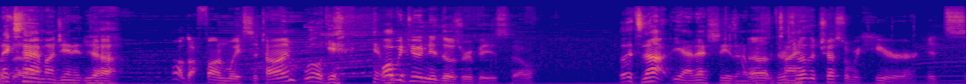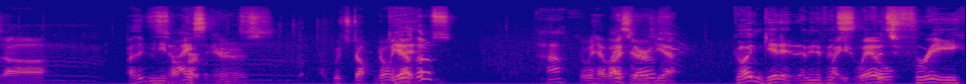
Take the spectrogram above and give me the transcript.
Next that? time on J&S. Yeah. What a fun waste of time. We'll get. Well, we do need those rupees, so. Well, it's not. Yeah, it actually isn't a waste Uh, of there's time. another chest over here. It's, uh. I think You need ice arrows. Which don't don't we Get have it. those? Huh? Don't we have ice, arrows? Yeah. Go ahead and get it. I mean, if it's if it's free.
